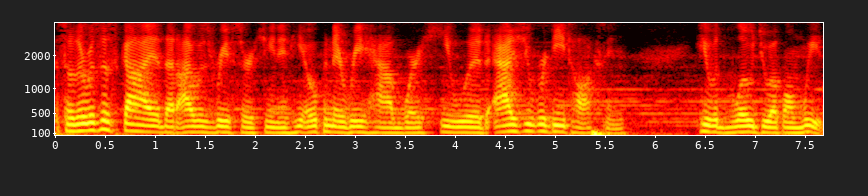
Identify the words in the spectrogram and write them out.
so there was this guy that I was researching, and he opened a rehab where he would, as you were detoxing, he would load you up on weed.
